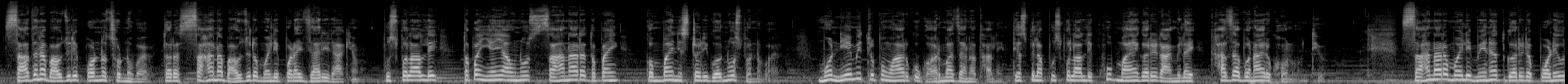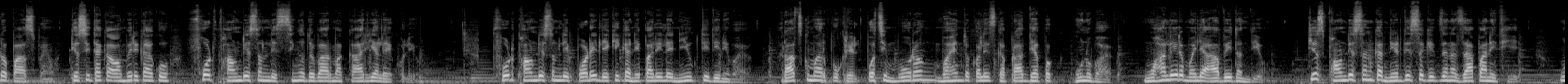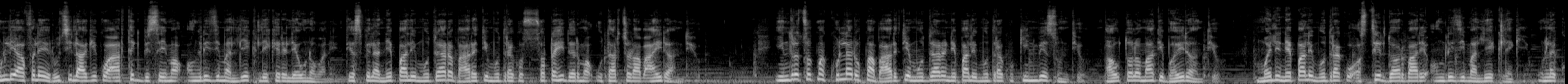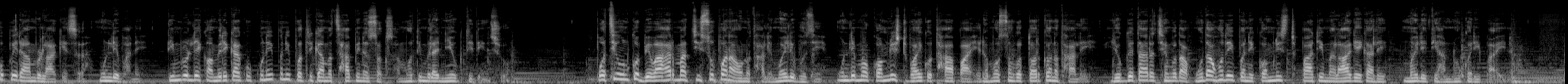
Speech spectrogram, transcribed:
साधना भाउजूले पढ्न छोड्नुभयो तर साहना भाउजू र मैले पढाइ जारी राख्यौँ। पुष्पलालले तपाईँ यहीँ आउनुहोस् साहना र तपाईँ कम्बाइन स्टडी गर्नुहोस् भन्नुभयो। म नियमित रूपमा उहाँहरूको घरमा जान थालेँ। त्यसबेला पुष्पलालले खुब माया गरेर हामीलाई खाजा बनाएर खुवाउनुहुन्थ्यो। साहना र मैले मेहनत गरेर पढ्यौँ र पास भयौँ। त्यसैताका अमेरिकाको फोर्ट फाउन्डेसनले सिंहदरबारमा कार्यालय खोल्यो। फोर्ट फाउन्डेसनले पढे लेखेका नेपालीलाई नियुक्ति दिने भयो राजकुमार पोखरेल पछि मोरङ महेन्द्र कलेजका प्राध्यापक हुनुभयो। उहाँले र मैले आवेदन दियौँ। त्यस फाउन्डेसनका निर्देशक एकजना जापानी थिए। उनले आफूलाई रुचि लागेको आर्थिक विषयमा अङ्ग्रेजीमा लेख लेखेर ल्याउन भने त्यसबेला नेपाली मुद्रा र भारतीय मुद्राको सटही दरमा उतार चढाव आइरहन्थ्यो। इन्द्रचोकमा खुल्ला रूपमा भारतीय मुद्रा र नेपाली मुद्राको किनबेच हुन्थ्यो भाउ तलमाथि भइरहन्थ्यो। मैले नेपाली मुद्राको अस्थिर दरबारे अङ्ग्रेजीमा लेख लेखेँ उनलाई खुबै राम्रो लागेछ। उनले भने तिम्रो लेख अमेरिकाको कुनै पनि पत्रिकामा छापिन सक्छ म तिमीलाई नियुक्ति दिन्छु। पछि उनको व्यवहारमा चिसोपन आउन थाले मैले बुझेँ। उनले म कम्युनिस्ट भएको थाहा पाएँ र मसँग तर्कन थाले। योग्यता र क्षमता हुँदाहुँदै पनि कम्युनिस्ट पार्टीमा लागेकाले मैले त्यहाँ नोकरी पाइनँ।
